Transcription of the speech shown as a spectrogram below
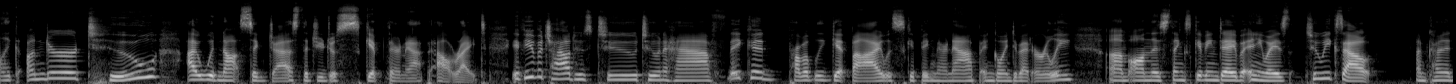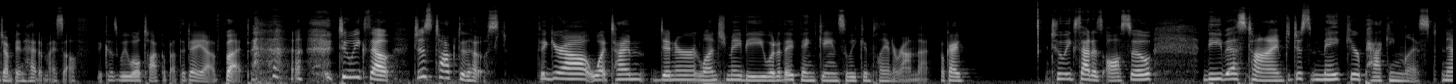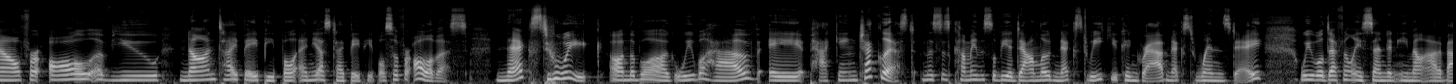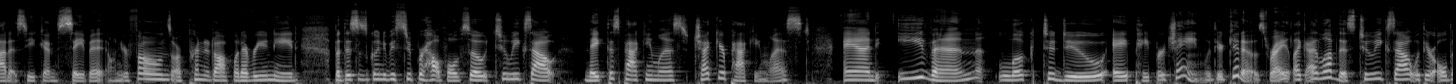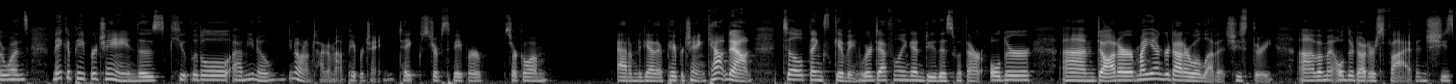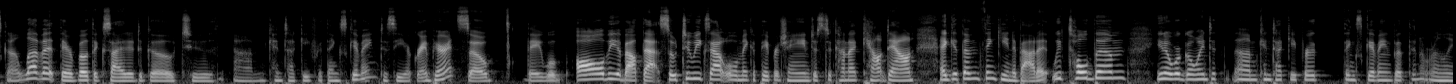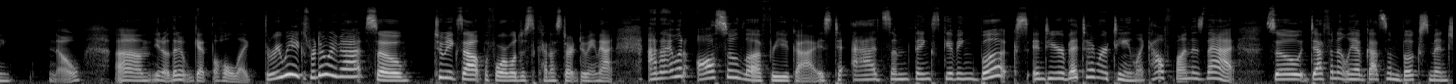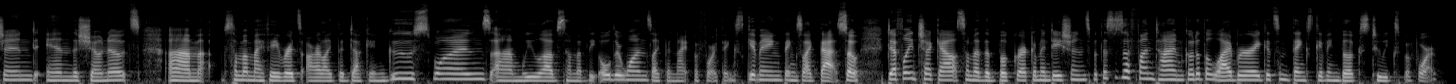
like under two, I would not suggest that you just skip their nap outright. If you have a child who's two, two and a half, they could probably get by with skipping their nap and going to bed early um, on this Thanksgiving day. But, anyways, two weeks out, I'm kind of jumping ahead of myself because we will talk about the day of. But two weeks out, just talk to the host. Figure out what time dinner, lunch may be. What are they thinking so we can plan around that? Okay. Two weeks out is also the best time to just make your packing list. Now, for all of you non type A people and yes, type A people, so for all of us, next week on the blog, we will have a packing checklist. And this is coming, this will be a download next week. You can grab next Wednesday. We will definitely send an email out about it so you can save it on your phones or print it off, whatever you need. But this is going to be super helpful. So, two weeks out, make this packing list, check your packing list, and even look to do a paper chain with your kiddos, right? Right? Like I love this. Two weeks out with your older ones, make a paper chain. Those cute little, um, you know, you know what I'm talking about. Paper chain. Take strips of paper, circle them, add them together, paper chain, countdown till Thanksgiving. We're definitely going to do this with our older um, daughter. My younger daughter will love it. She's three, uh, but my older daughter's five, and she's going to love it. They're both excited to go to um, Kentucky for Thanksgiving to see her grandparents. So they will all be about that. So two weeks out, we'll make a paper chain just to kind of count down and get them thinking about it. We've told them, you know, we're going to um, Kentucky for Thanksgiving, but they don't really know. Um, you know, they don't get the whole like three weeks we're doing that. So two weeks out before we'll just kind of start doing that. And I would also love for you guys to add some Thanksgiving books into your bedtime routine. Like, how fun is that? So, definitely, I've got some books mentioned in the show notes. Um, some of my favorites are like the Duck and Goose ones. Um, we love some of the older ones, like The Night Before Thanksgiving, things like that. So, definitely check out some of the book recommendations. But this is a fun time. Go to the library, get some Thanksgiving books two weeks before.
